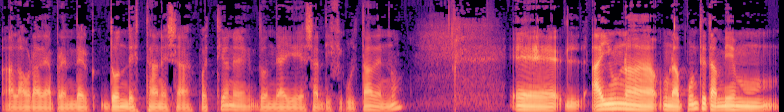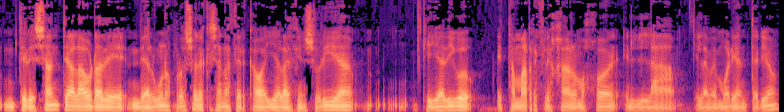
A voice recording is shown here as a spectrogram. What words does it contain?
a la hora de aprender dónde están esas cuestiones, dónde hay esas dificultades, ¿no? Eh, hay una, un apunte también interesante a la hora de, algunos profesores que se han acercado allí a la Defensoría, que ya digo, está más reflejado a lo mejor en la, en la memoria anterior,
